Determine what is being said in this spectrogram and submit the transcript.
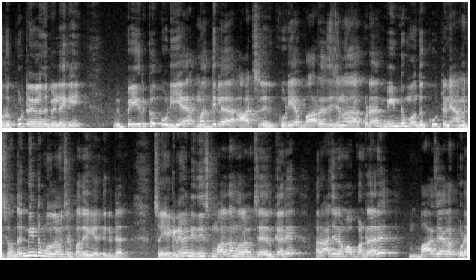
ஒரு கூட்டணியிலேருந்து விலகி இப்போ இருக்கக்கூடிய மத்தியில் ஆட்சியில் இருக்கக்கூடிய பாரதிய ஜனதா கூட மீண்டும் வந்து கூட்டணி அமைச்சு வந்து மீண்டும் முதலமைச்சர் பதவி ஏற்றுக்கிட்டார் ஸோ ஏற்கனவே நிதிஷ்குமார் தான் முதலமைச்சர் இருக்கார். ராஜினாமா பண்ணுறாரு பாஜக கூட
